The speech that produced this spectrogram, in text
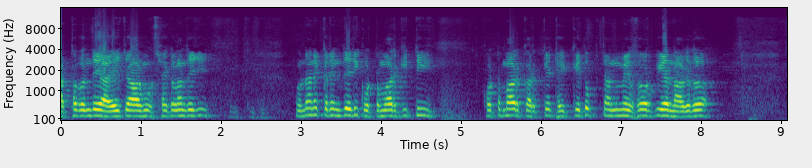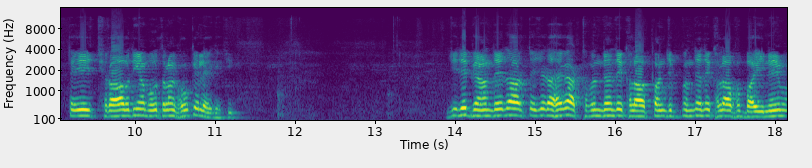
ਅੱਠ ਬੰਦੇ ਆਏ ਚਾਰ ਮੋਟਰਸਾਈਕਲਾਂ ਤੇ ਜੀ। ਉਹਨਾਂ ਨੇ ਕਰਿੰਦੇ ਦੀ ਕੁੱਟਮਾਰ ਕੀਤੀ। ਕੁੱਟਮਾਰ ਕਰਕੇ ਠੇਕੇ ਤੋਂ 9500 ਰੁਪਇਆ ਨਗਦ ਤੇ ਸ਼ਰਾਬ ਦੀਆਂ ਬੋਤਲਾਂ ਖੋਹ ਕੇ ਲੈ ਗਏ ਜੀ। ਜਿਹਦੇ ਬਿਆਨ ਦੇ ਆਧਾਰ ਤੇ ਜਿਹੜਾ ਹੈਗਾ 8 ਬੰਦਿਆਂ ਦੇ ਖਿਲਾਫ, ਪੰਜ ਬੰਦਿਆਂ ਦੇ ਖਿਲਾਫ 22 ਨੇਮ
